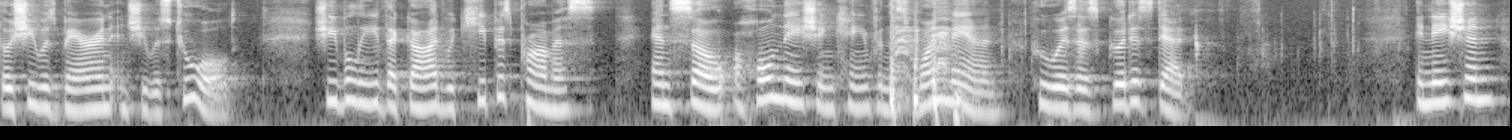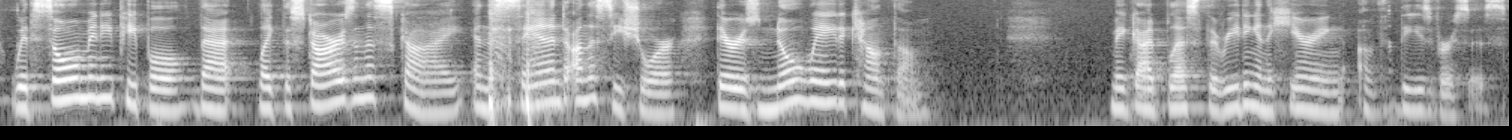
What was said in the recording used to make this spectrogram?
though she was barren and she was too old. She believed that God would keep his promise, and so a whole nation came from this one man who was as good as dead. A nation with so many people that, like the stars in the sky and the sand on the seashore, there is no way to count them. May God bless the reading and the hearing of these verses.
